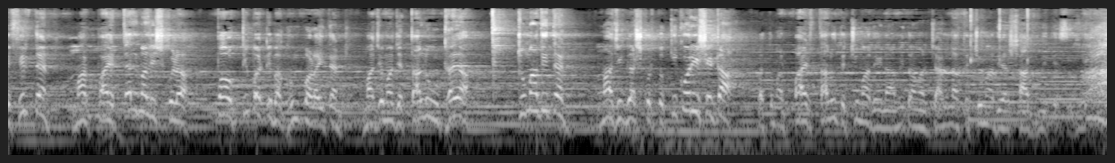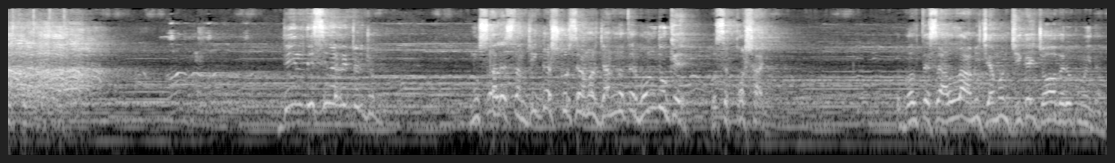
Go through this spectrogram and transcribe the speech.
বাড়িতে ফিরতেন, মার পায়ে তেল মালিশ করে পাও টিপা টিপা ঘুম পড়াইতেন। মাঝে মাঝে তালু উঠাইয়া চুমা দিতেন। মা জিজ্ঞাসা করতো, কি করি সেটা? তোমার পায়ের তালুতে চুমা দিই না, আমি তো আমার জান্নাতে চুমা দেওয়ার স্বাদ নিতেছি। দিন দিছিলেন এটার জন্য। মুসা আল ইসলাম জিজ্ঞাসা করছে আমার জান্নাতের বন্ধুকে, বলছে কষাই বলতেছে, আল্লাহ, আমি যেমন জিগাই জবাব এরকমই দেন।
